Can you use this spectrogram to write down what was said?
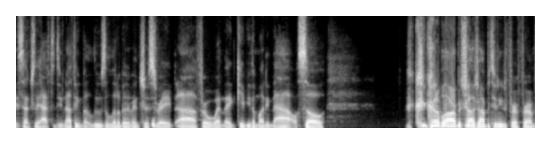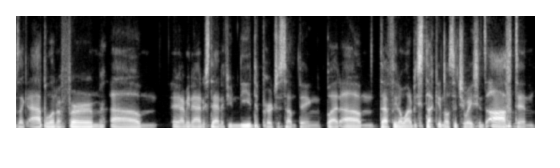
essentially have to do nothing but lose a little bit of interest rate uh, for when they give you the money now. So, incredible arbitrage opportunity for firms like Apple and Affirm. Um, I mean, I understand if you need to purchase something, but um, definitely don't want to be stuck in those situations often.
